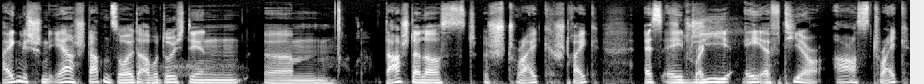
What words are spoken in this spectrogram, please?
eigentlich schon eher starten sollte, aber durch den ähm, Darsteller-Strike, Streik, S-A-G-A-F-T-R-R-Strike,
